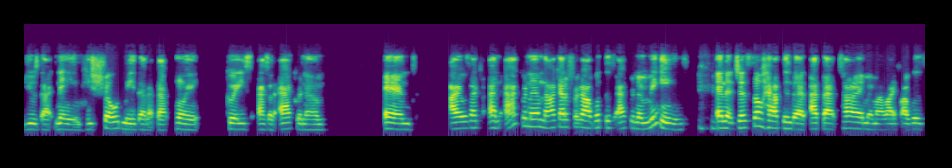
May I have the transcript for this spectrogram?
use that name. He showed me that at that point, Grace as an acronym. And I was like, an acronym? Now I got to figure out what this acronym means. and it just so happened that at that time in my life, I was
